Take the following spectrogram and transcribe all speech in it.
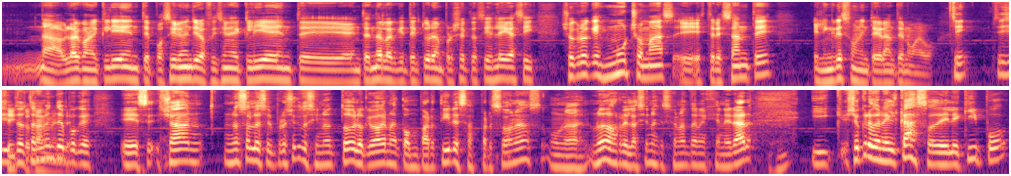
nada, hablar con el cliente, posiblemente ir a la oficina del cliente, entender la arquitectura en proyectos si es legacy. Yo creo que es mucho más eh, estresante el ingreso a un integrante nuevo. Sí, sí, sí, Sí, totalmente, totalmente. porque eh, ya no solo es el proyecto, sino todo lo que van a compartir esas personas, unas nuevas relaciones que se van a tener que generar. Y yo creo que en el caso del equipo,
